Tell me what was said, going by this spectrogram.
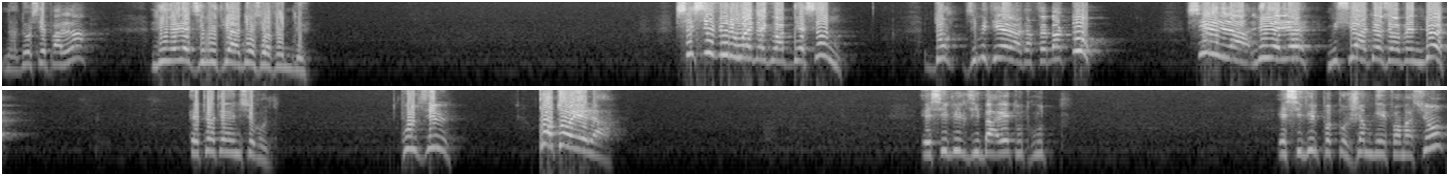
dans le dossier par là, l'île Dimitri à 2h22. Si civil ou un descendre, donc Dimitri a fait bac tout. Si là, l'île monsieur à 2h22 et 31 secondes. Pour dire, on est là, et civil dit barrer toute route et civil peut que j'aime information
